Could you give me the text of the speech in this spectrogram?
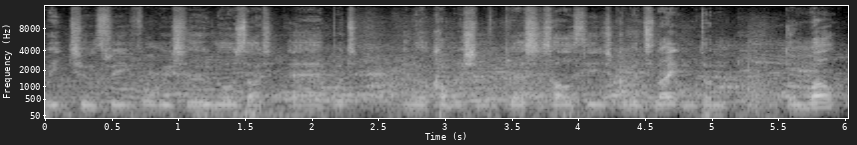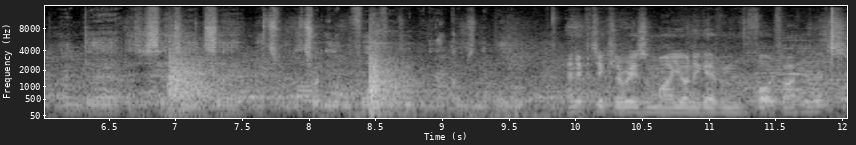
week two, three, four weeks, who knows that. Uh, but you know, competition for players is healthy. He's come in tonight and done done well. And uh, as I said, it's, uh, that's, that's what you're looking for for everybody that comes in the building. Any particular reason why you only gave him 45 minutes?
